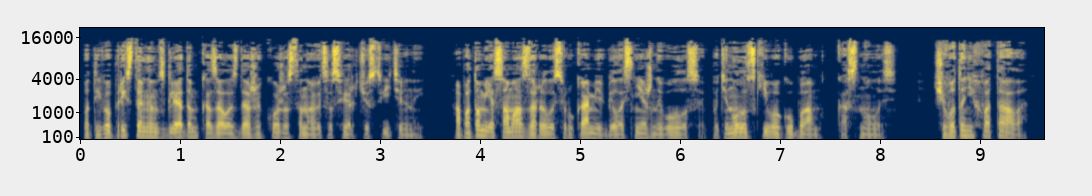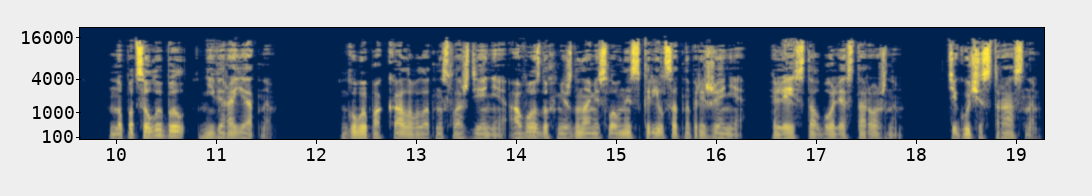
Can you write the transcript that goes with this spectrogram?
Под его пристальным взглядом, казалось, даже кожа становится сверхчувствительной. А потом я сама зарылась руками в белоснежные волосы, потянулась к его губам, коснулась. Чего-то не хватало, но поцелуй был невероятным. Губы покалывал от наслаждения, а воздух между нами словно искрился от напряжения. Лей стал более осторожным, тягуче страстным,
